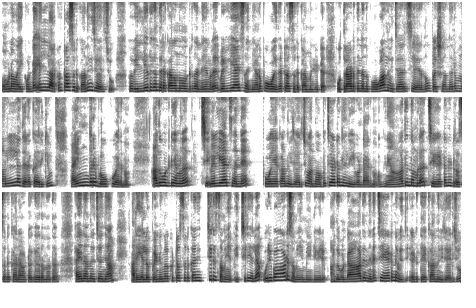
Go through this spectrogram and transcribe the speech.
ഓണമായിക്കൊണ്ട് എല്ലാവർക്കും ഡ്രസ്സ് എടുക്കാമെന്ന് വിചാരിച്ചു. അപ്പോൾ വലിയധികം തിരക്കാകുന്നതുകൊണ്ട് തന്നെ ഞങ്ങൾ വെള്ളിയാഴ്ച തന്നെയാണ് പോയത് ഡ്രസ്സ് എടുക്കാൻ വേണ്ടിയിട്ട്. ഉത്രാടത്തിന്റെ അന്ന് പോകാമെന്ന് വിചാരിച്ചായിരുന്നു പക്ഷേ അന്നേരം നല്ല തിരക്കായിരിക്കും. ഭയങ്കര ബ്ലോക്കുമായിരുന്നു അതുകൊണ്ടിട്ട് ഞങ്ങൾ വെള്ളിയാഴ്ച തന്നെ പോയേക്കാമെന്ന് വിചാരിച്ചു. അന്നാകുമ്പോൾ ചേട്ടന് ലീവ് ഉണ്ടായിരുന്നു. അങ്ങനെ ആദ്യം നമ്മൾ ചേട്ടന് ഡ്രസ്സ് എടുക്കാനാട്ടോ കയറുന്നത് അതിനാന്ന് വെച്ച് കഴിഞ്ഞാൽ അറിയാലോ പെണ്ണുങ്ങൾക്ക് ഡ്രസ്സ് എടുക്കാൻ ഇച്ചിരി സമയം ഇച്ചിരിയല്ല ഒരുപാട് സമയം വേണ്ടി വരും. അതുകൊണ്ട് ആദ്യം തന്നെ ചേട്ടന് എടുത്തേക്കാമെന്ന് വിചാരിച്ചു.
